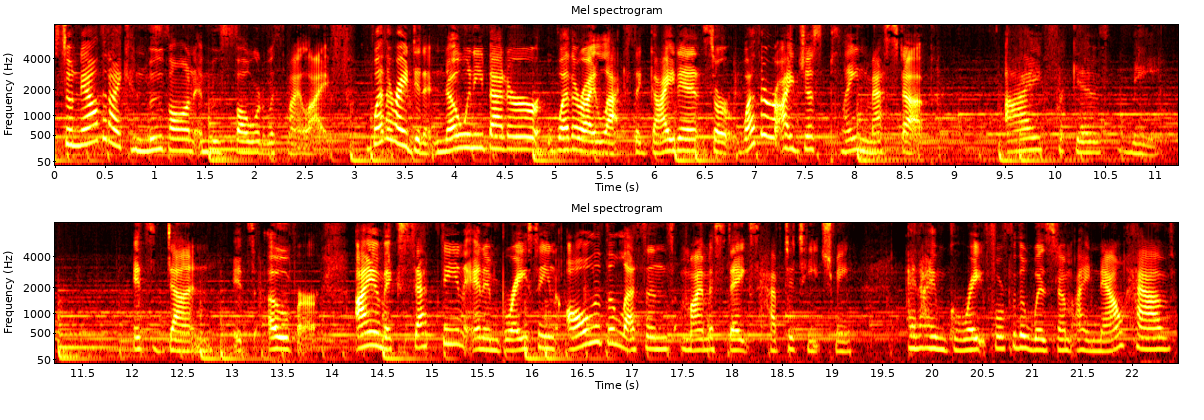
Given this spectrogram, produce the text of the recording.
So now that I can move on and move forward with my life, whether I didn't know any better, whether I lacked the guidance, or whether I just plain messed up, I forgive me. It's done. It's over. I am accepting and embracing all of the lessons my mistakes have to teach me. And I am grateful for the wisdom I now have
